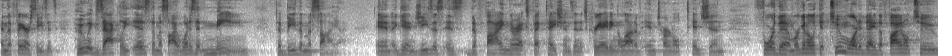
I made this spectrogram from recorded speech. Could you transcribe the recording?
and the Pharisees. It's who exactly is the Messiah? What does it mean to be the Messiah? And again, Jesus is defying their expectations and it's creating a lot of internal tension for them. We're going to look at two more today, the final two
